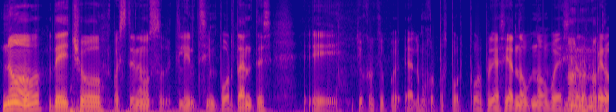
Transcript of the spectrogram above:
No, de hecho, pues tenemos clientes importantes. Eh, yo creo que pues, a lo mejor pues por, por privacidad no, no voy a decir no, no, pero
